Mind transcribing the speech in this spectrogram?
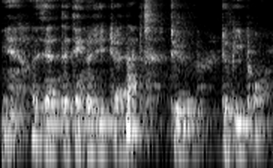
yeah, is that the technology to adapt to to people.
